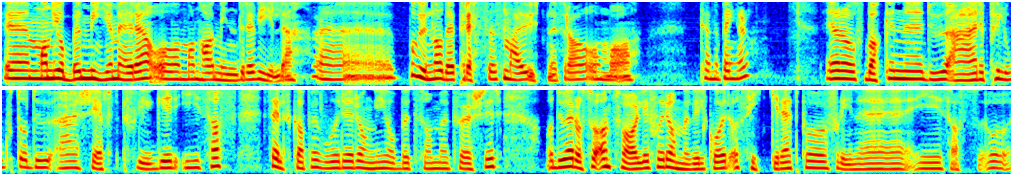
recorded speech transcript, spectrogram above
Eh, man jobber mye mer, og man har mindre hvile eh, pga. det presset som er utenfra om å tjene penger. da. Ja, Rolf Bakken, du er pilot og du er sjefsflyger i SAS, selskapet hvor Ronge jobbet som purser. Og du er også ansvarlig for rammevilkår og sikkerhet på flyene i SAS. Og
